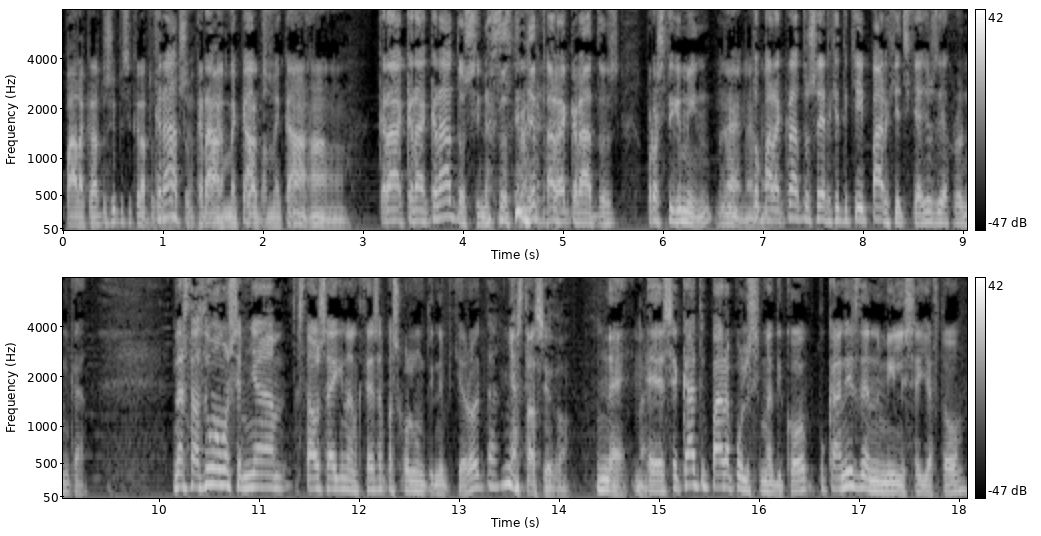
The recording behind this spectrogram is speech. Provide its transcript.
Παρακράτος είπε ή κράτο. Κράτο, κρά, με κάπα, με κάπα. Κρά, κρά, κράτος είναι αυτό, δεν είναι παρακράτος. Προς στιγμή. Ναι, ναι, το ναι. παρακράτος έρχεται και υπάρχει έτσι κι αλλιώς διαχρονικά. Να σταθούμε όμως σε μια. στα όσα έγιναν χθες, απασχολούν την επικαιρότητα. Μια στάση εδώ. Ναι. Ναι. Ε, σε κάτι πάρα πολύ σημαντικό που κανείς δεν μίλησε γι' αυτό.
